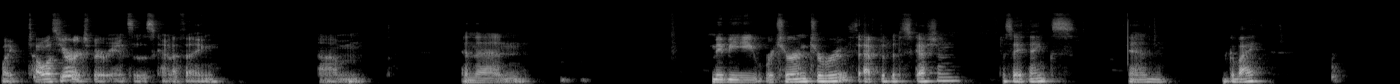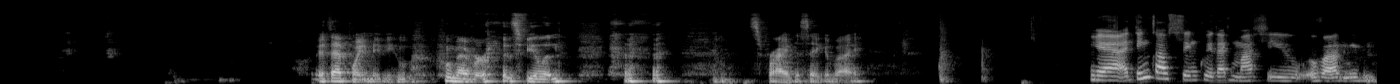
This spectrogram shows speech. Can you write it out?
like tell us your experiences kind of thing. Um, and then maybe return to Ruth after the discussion to say thanks and goodbye. At that point, maybe who, whomever is feeling spry to say goodbye. Yeah, I think I'll sync with like Matthew over maybe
